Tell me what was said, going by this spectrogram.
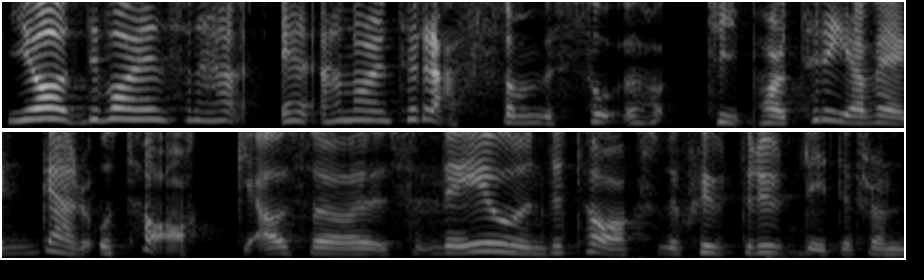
Ja, det var en sån här, en- han har en terrass som så, typ har tre väggar och tak. Alltså så det är under tak så det skjuter ut lite från,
